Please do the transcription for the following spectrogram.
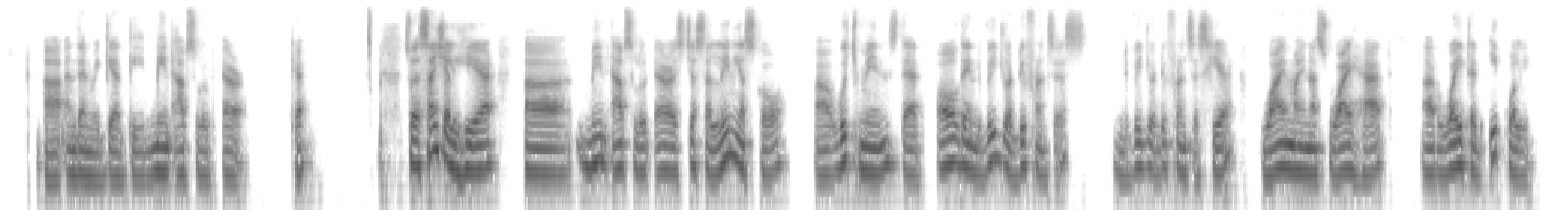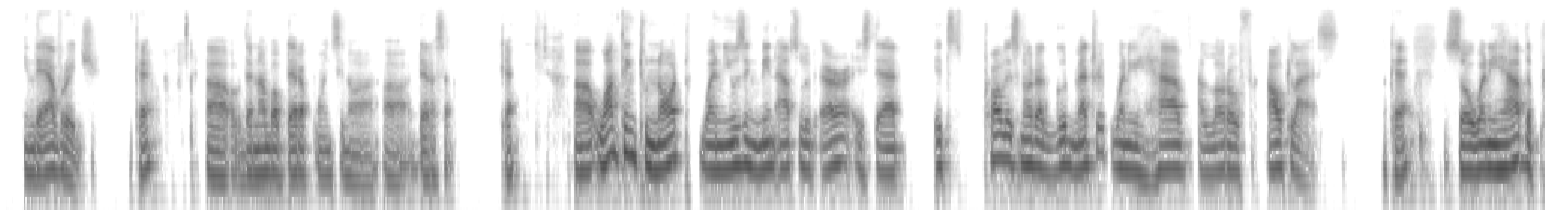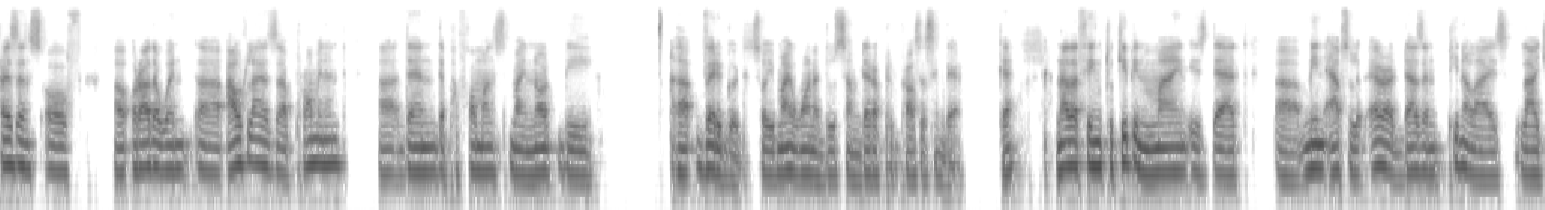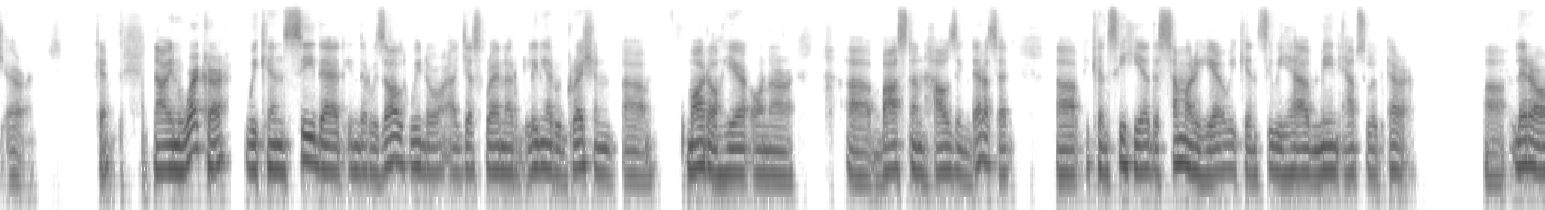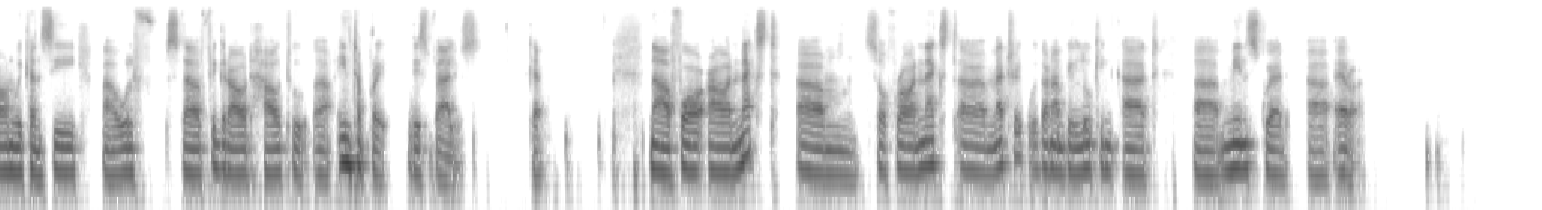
Uh, and then we get the mean absolute error. Okay. So essentially here, uh, mean absolute error is just a linear score, uh, which means that all the individual differences, individual differences here, y minus y hat, are weighted equally in the average, okay, uh, the number of data points in our uh, data set, okay. Uh, one thing to note when using mean absolute error is that it's probably is not a good metric when you have a lot of outliers, okay. So when you have the presence of or rather when uh, outliers are prominent, uh, then the performance might not be uh, very good. So you might want to do some data pre-processing there. Okay. Another thing to keep in mind is that uh, mean absolute error doesn't penalize large errors. Okay. Now in Weka, we can see that in the result window, I just ran a linear regression uh, model here on our Boston housing dataset. Uh, you can see here the summary here. We can see we have mean absolute error. Uh, later on, we can see, uh, we'll uh, figure out how to interpret these values. Okay. Now for our next, um, so for our next metric, we're gonna be looking at mean squared error.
